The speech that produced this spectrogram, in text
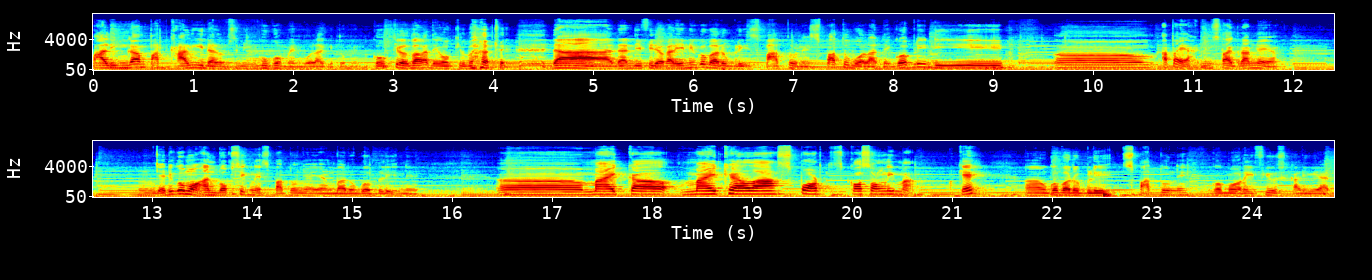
paling nggak empat kali dalam seminggu gue main bola gitu men. Gokil banget ya gokil banget ya. Dan dan di video kali ini gue baru beli sepatu nih sepatu bola deh. Gue beli di em, apa ya Instagramnya ya Hmm, jadi gue mau unboxing nih sepatunya yang baru gue beli nih Eh, Michael Michaela Sports 05 oke gue baru beli sepatu nih gue mau review sekalian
